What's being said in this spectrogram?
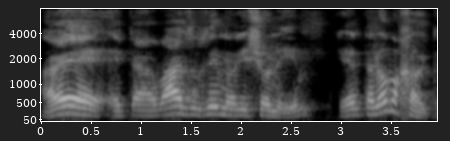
הרי את הארבעה זוזים הראשונים, כן, אתה לא מכרת.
